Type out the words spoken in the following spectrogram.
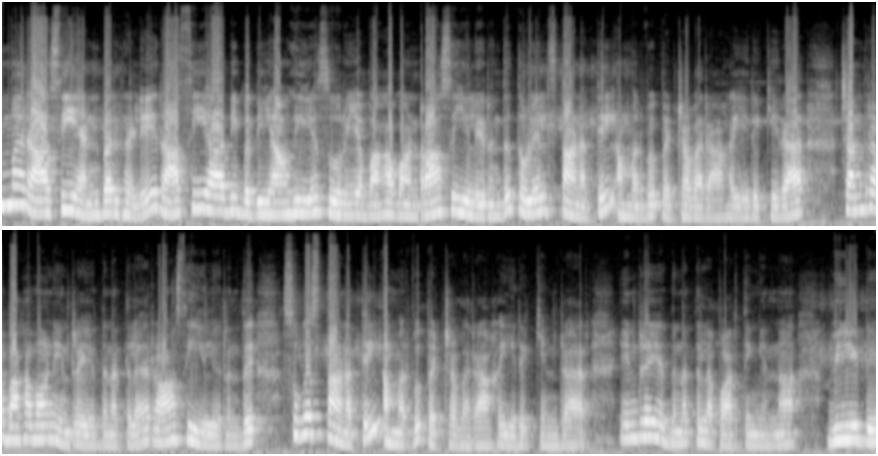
சிம்ம ராசி அன்பர்களே ராசியாதிபதியாகிய சூரிய பகவான் ராசியிலிருந்து தொழில் ஸ்தானத்தில் அமர்வு பெற்றவராக இருக்கிறார். சந்திர பகவான் இன்றைய தினத்தில் ராசியிலிருந்து சுகஸ்தானத்தில் அமர்வு பெற்றவராக இருக்கின்றார். இன்றைய தினத்தில் பார்த்திங்கன்னா வீடு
